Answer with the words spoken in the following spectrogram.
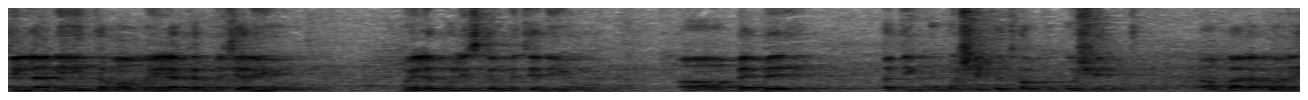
જિલ્લાની તમામ મહિલા કર્મચારીઓ, મહિલા પોલીસ કર્મચારીઓ બે બે અતિ કુપોષિત અથવા કુપોષિત બાળકોને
